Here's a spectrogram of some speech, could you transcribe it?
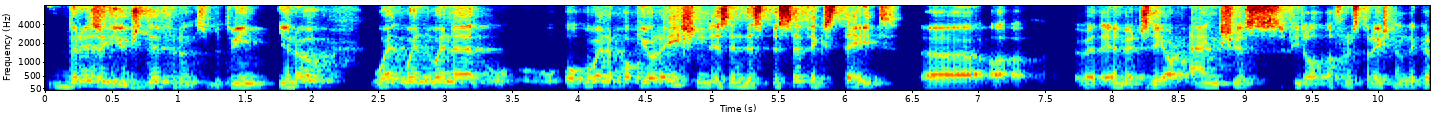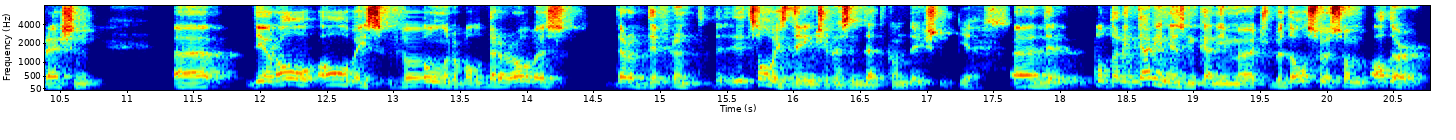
There is a huge difference between, you know, when when when a when a population is in this specific state, uh, uh in which they are anxious, feel a lot of frustration and aggression. Uh, they are all always vulnerable. There are always there are different. It's always dangerous in that condition. Yes, uh, the totalitarianism can emerge, but also some other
